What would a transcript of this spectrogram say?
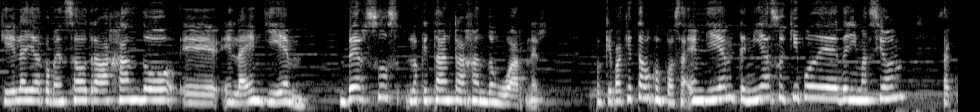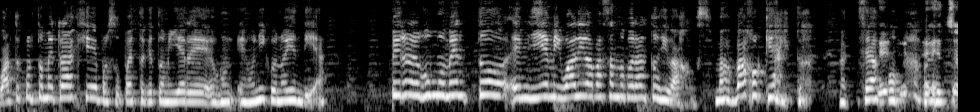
que él haya comenzado trabajando eh, en la MGM versus los que estaban trabajando en Warner. Porque ¿para qué estamos con cosas? MGM tenía su equipo de, de animación, o sea, cuarto cortometraje, por supuesto que Tommy Jerry es un, es un ícono hoy en día. Pero en algún momento MGM igual iba pasando por altos y bajos, más bajos que altos. O sea, de, de hecho,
